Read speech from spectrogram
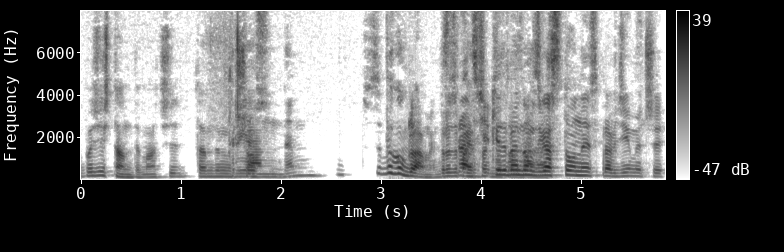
Powiedzieć tandem, a czy tandem? Triandem? Wygooglamy, drodzy Państwo. Kiedy będą zaraz. zwiastuny, sprawdzimy, czy,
